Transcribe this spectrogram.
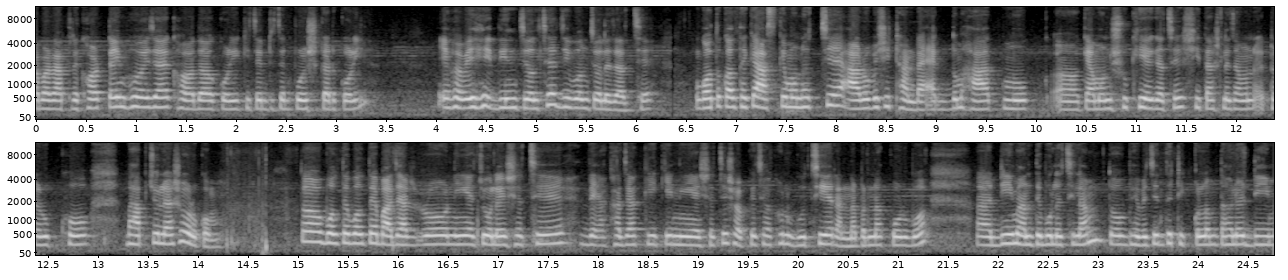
আবার রাত্রে খাওয়ার টাইম হয়ে যায়, খাওয়া দাওয়া করি কিচেন টিচেন পরিষ্কার করি। এভাবেই দিন চলছে, জীবন চলে যাচ্ছে। গতকাল থেকে আজকে মনে হচ্ছে আরও বেশি ঠান্ডা, একদম হাত, মুখ কেমন শুকিয়ে গেছে, শীত আসলে যেমন একটা রুক্ষ ভাব চলে আসে ওরকম। তো বলতে বলতে বাজারও নিয়ে চলে এসেছে, দেখা যাক কী কী নিয়ে এসেছে সব কিছু এখন গুছিয়ে রান্নাবান্না করব। ডিম আনতে বলেছিলাম, তো ভেবেচিন্তে ঠিক করলাম, তাহলে ডিম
